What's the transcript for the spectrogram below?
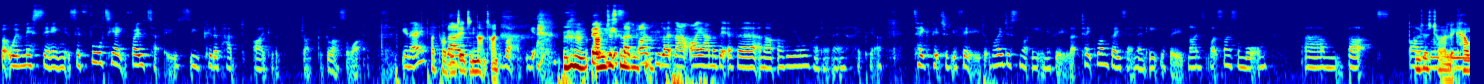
but we're missing. So 48 photos. You could have had. I could have drunk a glass of wine. You know. I probably Like, did in that time. Well, yeah. I'm But just it's gonna like I'd be like that. I am a bit of a, and are, are we all? I don't know. I hope we are. Take a picture of your food. Why just not eating your food? Like take one photo and then eat your food. Nice. What's nice and warm. Um, but I'm I just trying to look how.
